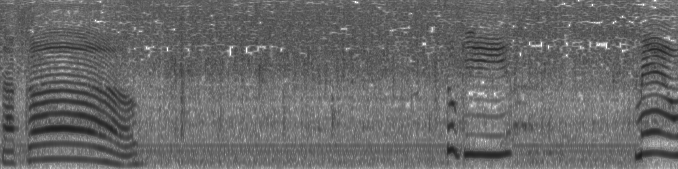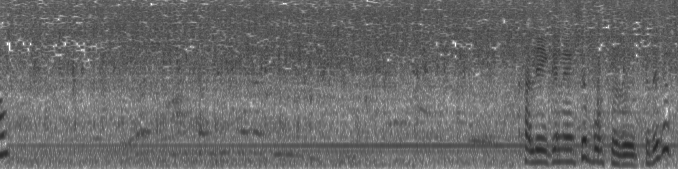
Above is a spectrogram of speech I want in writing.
তাকাও। টুকি ম্যাও খালি এখানে এসে বসে রয়েছে, দেখেছ?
